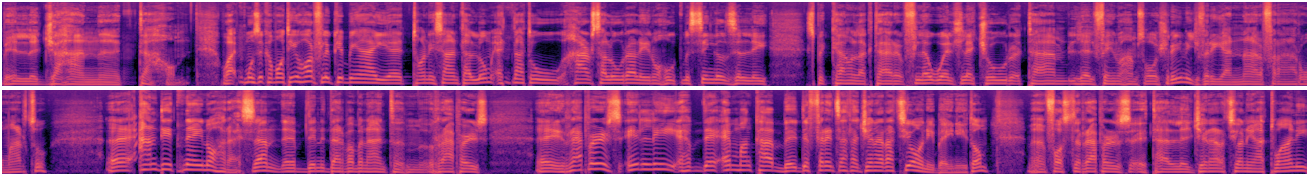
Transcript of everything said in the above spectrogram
bil-ġaħan tagħhom. Waqt mużika mod ieħor flimkien miegħi eh, Tony Santa llum qed nagħtu ħarsa lura lejn uħud mis-singles li spikkaw l-aktar fl-ewwel tliet xhur ta' l-2025, jiġifieri Jannar, Frar u Marzu. Eh, għandi tnejn oħra, sa eh, b'din id-darba minn rappers Eh, rappers illi eh, hemm anka differenza ta' ġenerazzjoni bejnietom. Eh, fost rappers tal-ġenerazzjoni attwali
